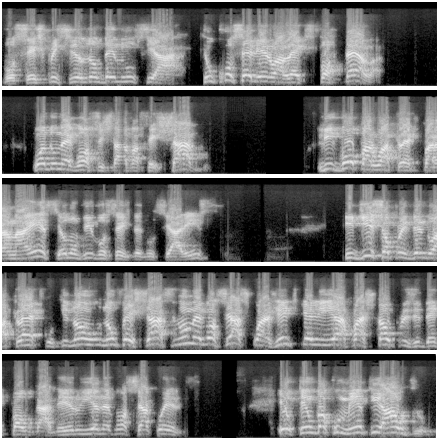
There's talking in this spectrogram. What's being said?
Vocês precisam denunciar que o conselheiro Alex Portela, quando o negócio estava fechado, ligou para o Atlético Paranaense, eu não vi vocês denunciarem isso, e disse ao presidente do Atlético que não, não fechasse, não negociasse com a gente, que ele ia afastar o presidente Paulo Carneiro e ia negociar com eles. Eu tenho um documento e áudio.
